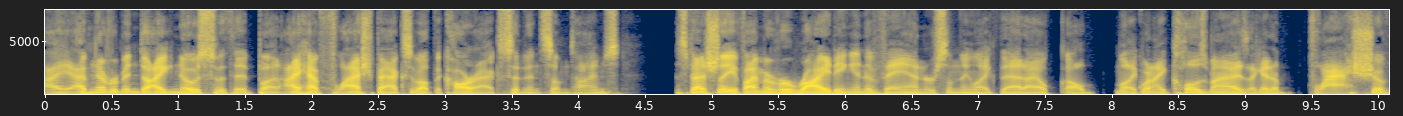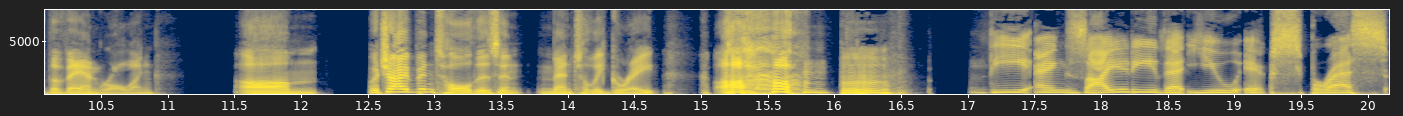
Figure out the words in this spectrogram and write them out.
I, I've never been diagnosed with it, but I have flashbacks about the car accident sometimes especially if I'm ever riding in a van or something like that. I'll, I'll like when I close my eyes, I get a flash of the van rolling, um, which I've been told isn't mentally great. Um, the anxiety that you express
